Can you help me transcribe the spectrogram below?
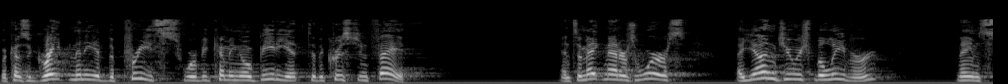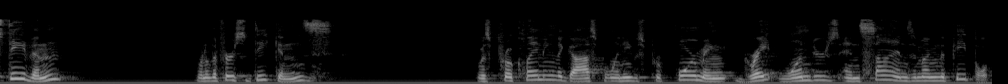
because a great many of the priests were becoming obedient to the Christian faith. And to make matters worse, a young Jewish believer named Stephen, one of the first deacons was proclaiming the gospel and he was performing great wonders and signs among the people.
